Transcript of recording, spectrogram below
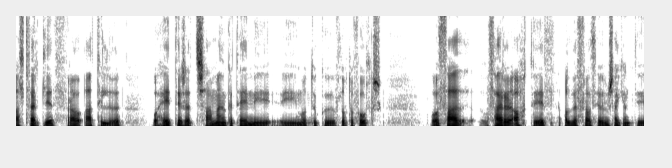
allt ferlið frá aðtilu og heitir samæðunga teimi í mótöku flóta fólks og það, það er átt við alveg frá því að umsækjandi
